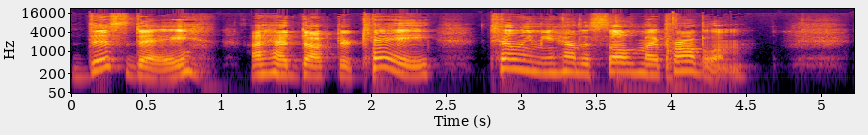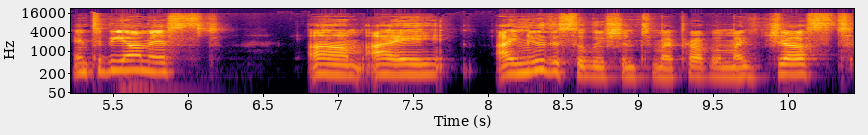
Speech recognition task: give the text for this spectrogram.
this day I had Dr. K telling me how to solve my problem. And to be honest, um, I I knew the solution to my problem. I just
